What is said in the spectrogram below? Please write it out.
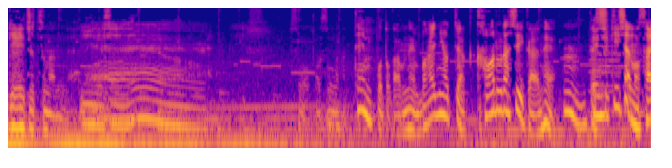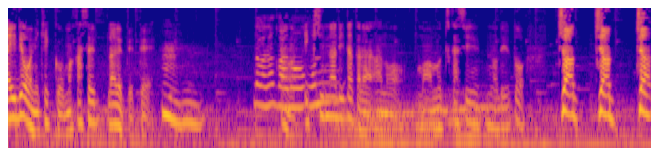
芸術なんだよね。いいですね。そうか、そうか。テンポとかもね、場合によっては変わるらしいからね。うん。で指揮者の裁量に結構任せられてて、うんうん。だからなんかあの、いきなりだから、あの、まあ難しいので言うと、じゃ、じゃ、じゃ、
